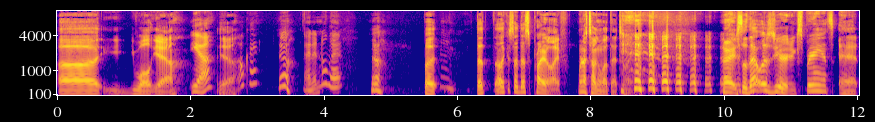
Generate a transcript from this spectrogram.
Uh, y- well, yeah, Yeah. yeah, Okay. yeah, I didn't know that. yeah. But that, like I said, that's prior life. We're not talking about that tonight. All right, so that was your experience at.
